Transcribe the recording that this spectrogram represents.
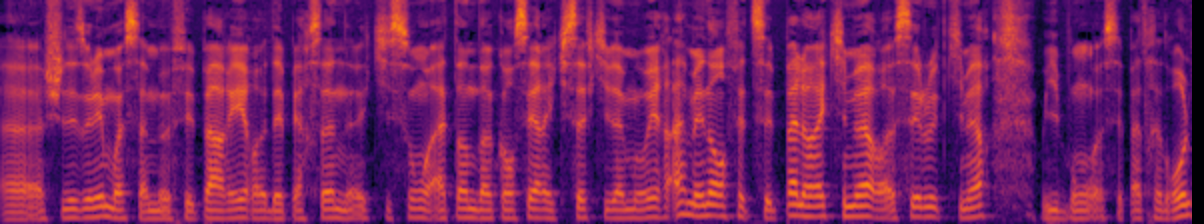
Euh, je suis désolé, moi ça me fait pas rire euh, des personnes qui sont atteintes d'un cancer et qui savent qu'il va mourir. Ah mais non, en fait c'est pas le vrai qui meurt, euh, c'est l'autre qui meurt. Oui bon, c'est pas très drôle.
